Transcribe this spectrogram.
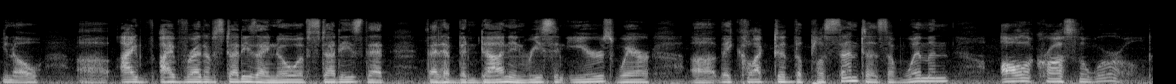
you know, uh, I've I've read of studies, I know of studies that that have been done in recent years where uh, they collected the placentas of women all across the world,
